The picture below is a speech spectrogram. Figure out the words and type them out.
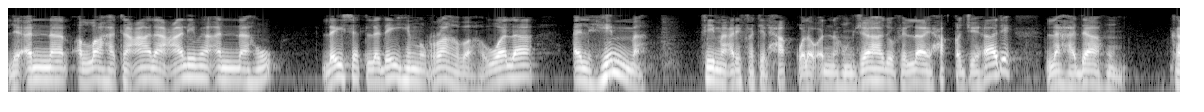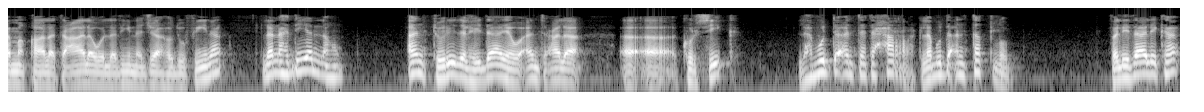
لأن الله تعالى علم أنه ليست لديهم الرغبة ولا الهمة في معرفة الحق. ولو أنهم جاهدوا في الله حق جهاده لهداهم. كما قال تعالى والذين جاهدوا فينا لنهدينهم. أنت تريد الهداية وأنت على كرسيك؟ لابد أن تتحرك لابد أن تطلب. فلذلك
